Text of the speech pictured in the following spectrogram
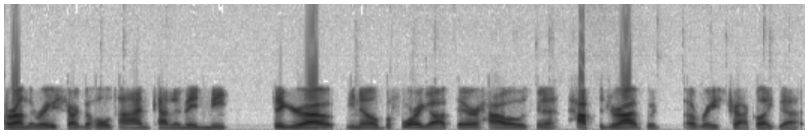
around the racetrack the whole time kind of made me figure out, you know, before I got there how I was going to have to drive with a racetrack like that.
